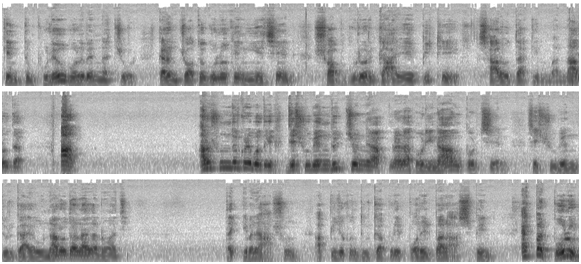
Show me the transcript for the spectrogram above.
কিন্তু ভুলেও বলবেন না চোর। কারণ যতগুলোকে নিয়েছেন, সবগুলোর গায়ে পিঠে সারদা কিংবা নারদা। আর আরও সুন্দর করে বলতে যে শুভেন্দুর জন্য আপনারা হরিনাম করছেন, সেই শুভেন্দুর গায়েও নারদা লাগানো আছে। তাই এবারে আসুন, আপনি যখন দুর্গাপুরে পরের বার আসবেন, একবার বলুন,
